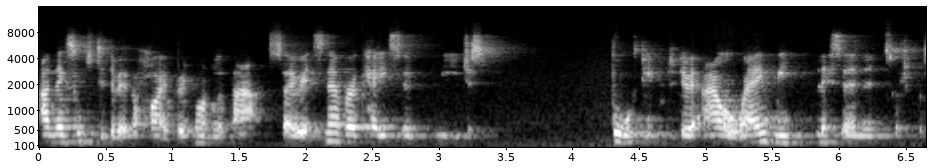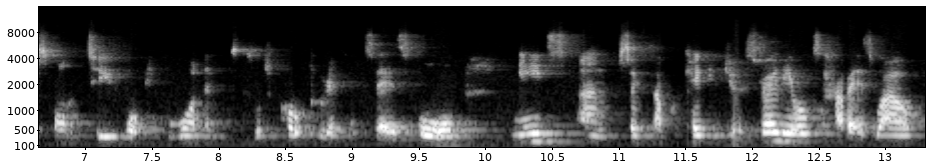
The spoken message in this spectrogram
and they sort of did a bit of a hybrid model of that. So it's never a case of we just force people to do it our way. We listen and sort of respond to what people want and sort of cultural differences or needs. And so, for example, KPMG Australia also have it as well.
